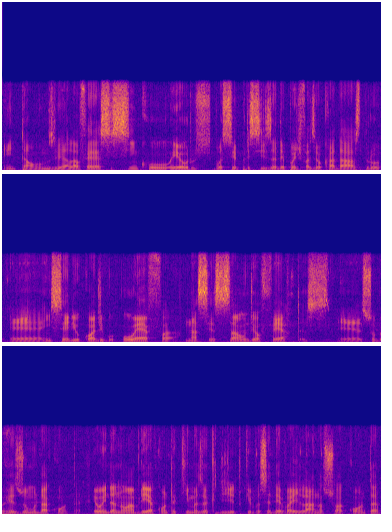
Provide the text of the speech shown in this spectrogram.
Então, vamos ver. Ela oferece 5 euros. Você precisa, depois de fazer o cadastro, é, inserir o código UEFA na seção de ofertas é, sobre o resumo da conta. Eu ainda não abri a conta aqui, mas eu acredito que você deva ir lá na sua conta,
